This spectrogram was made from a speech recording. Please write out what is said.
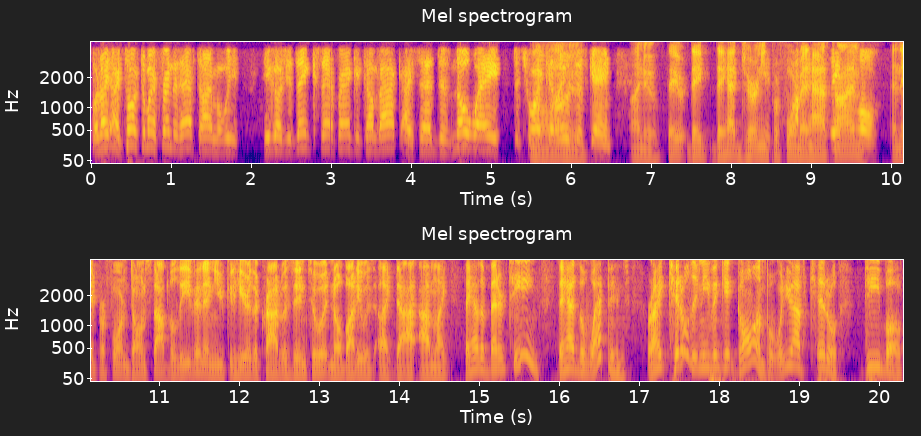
but I, I talked to my friend at halftime, and we he goes, "You think San Fran can come back?" I said, "There's no way Detroit No, can I lose knew. this game." I knew they they they had Journey perform at halftime, unbelievable. and they performed "Don't Stop Believing," and you could hear the crowd was into it. Nobody was like that. I'm like, they have the better team. They had the weapons, right? Kittle didn't even get going, but when you have Kittle, Deebo,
